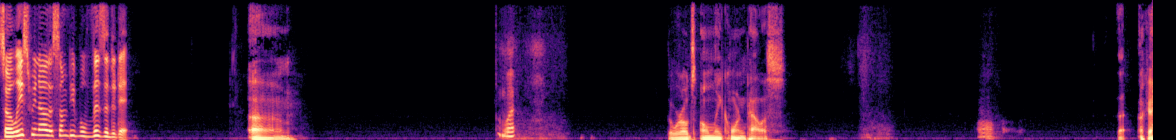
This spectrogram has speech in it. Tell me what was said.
So at least we know that some people visited it. Um, What? the world's only corn palace. That okay.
